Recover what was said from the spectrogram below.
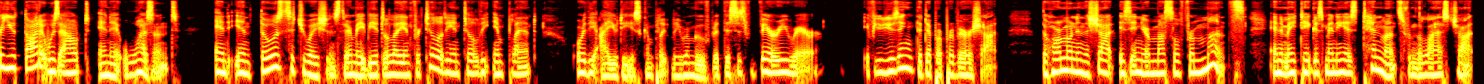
you thought it was out and it wasn't. And in those situations, there may be a delay in fertility until the implant or the IUD is completely removed, but this is very rare. If you're using the Depo-Provera shot, the hormone in the shot is in your muscle for months, and it may take as many as 10 months from the last shot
